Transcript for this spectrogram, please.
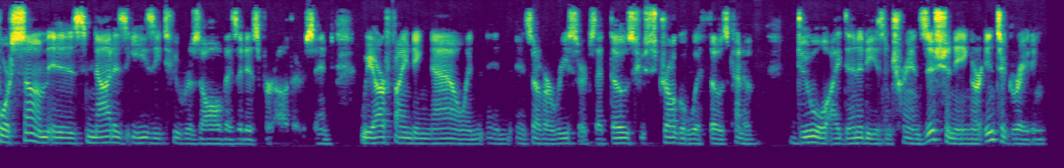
for some is not as easy to resolve as it is for others. And we are finding now in, in, in some of our research that those who struggle with those kind of dual identities and transitioning or integrating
